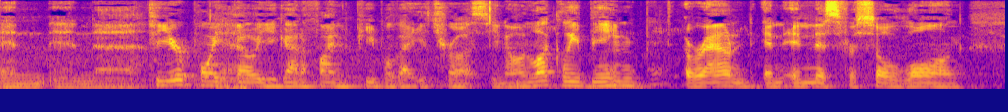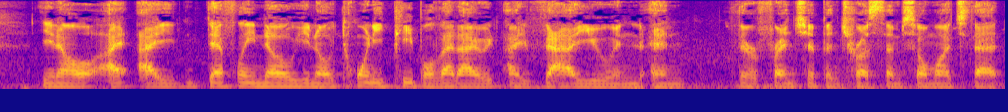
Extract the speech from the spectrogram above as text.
and and uh, to your point yeah. though, you got to find the people that you trust. You know, and luckily being around and in this for so long, you know, I, I definitely know you know twenty people that I I value and and their friendship and trust them so much that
